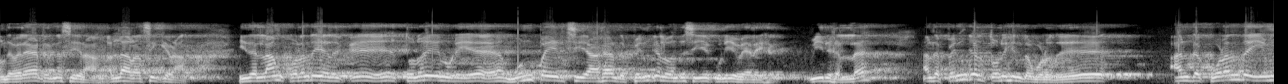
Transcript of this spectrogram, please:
அந்த விளையாட்டை என்ன செய்கிறான்? எல்லாம் ரசிக்கிறான். இதெல்லாம் குழந்தைகளுக்கு தொழுகையினுடைய முன்பயிற்சியாக அந்த பெண்கள் வந்து செய்யக்கூடிய வேலைகள். வீடுகளில் அந்த பெண்கள் தொழுகின்ற பொழுது அந்த குழந்தையும்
